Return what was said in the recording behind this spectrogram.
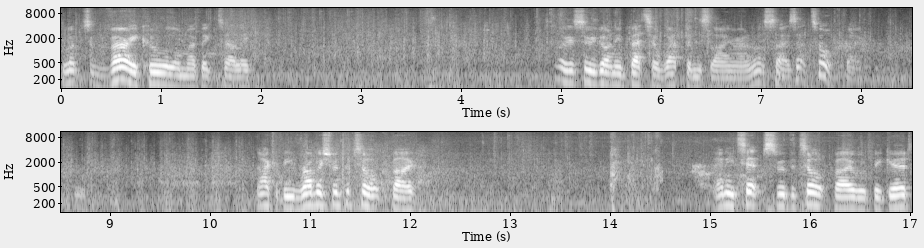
Looks very cool on my big telly. Look, see if we've got any better weapons lying around. What's that? Is that torque bow? I could be rubbish with the torque bow. Any tips with the torque bow would be good.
